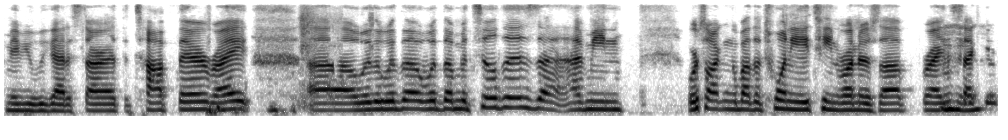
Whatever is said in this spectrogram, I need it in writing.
maybe we got to start at the top there, right? Uh, with with the with the Matildas. Uh, I mean, we're talking about the 2018 runners up, right? Mm-hmm. Second,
